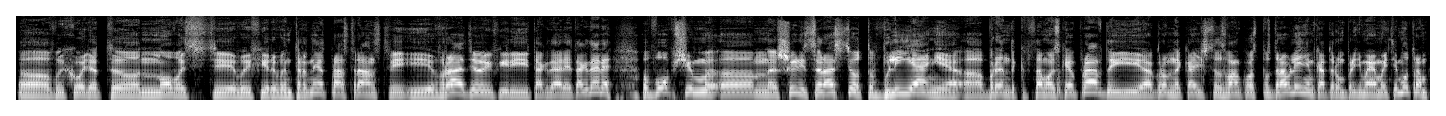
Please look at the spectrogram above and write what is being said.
э, выходят э, новости в эфиры в интернет-пространстве и в радиоэфире и так далее, и так далее. В общем, э, ширится, растет влияние э, бренда «Комсомольская правда» и огромное количество звонков с поздравлением, которые мы принимаем этим утром,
